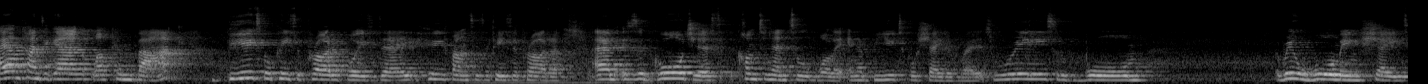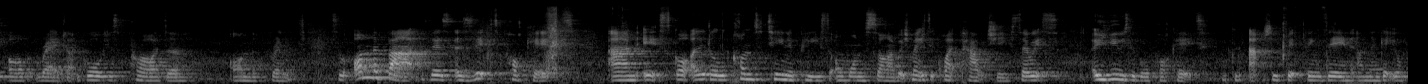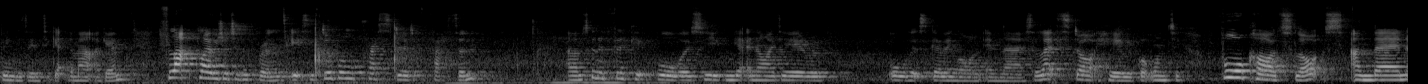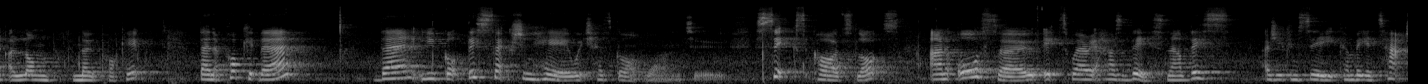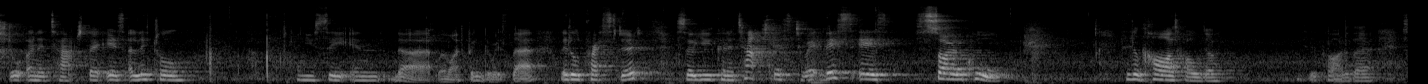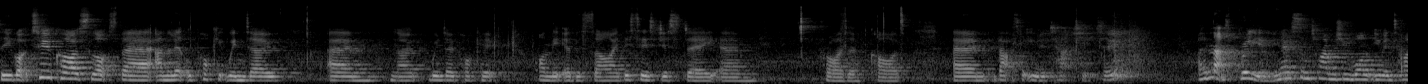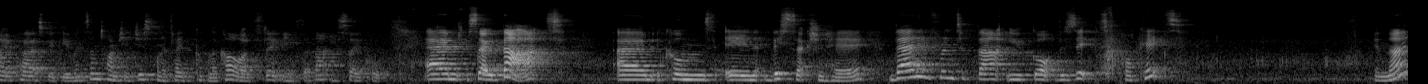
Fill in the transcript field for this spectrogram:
Hey, Arm Candy Gang, welcome back. Beautiful piece of Prada for you today. Who fancies a piece of Prada? Um, this is a gorgeous continental wallet in a beautiful shade of red. It's really sort of warm, a real warming shade of red, that gorgeous Prada on the front. So on the back, there's a zipped pocket and it's got a little concertina piece on one side, which makes it quite pouchy. So it's a usable pocket. You can actually fit things in and then get your fingers in to get them out again. Flat closure to the front. It's a double crested fasten. And I'm just going to flick it forward so you can get an idea of all that's going on in there. So let's start here. We've got one, two, four card slots and then a long note pocket. Then a pocket there. Then you've got this section here which has got one, two, six card slots. And also it's where it has this. Now this as you can see, can be attached or unattached. There is a little, can you see in there, where my finger is there, little press stud. So you can attach this to it. This is so cool. It's a little card holder. This is part of there. So you've got two card slots there and a little pocket window, um, no, window pocket on the other side. This is just a um, Prada card. Um, that's what you would attach it to. Think that's brilliant. You know, sometimes you want your entire purse with you and sometimes you just want to take a couple of cards, don't you? So that is so cool. Um, so that um, comes in this section here. Then in front of that, you've got the zipped pocket in there.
